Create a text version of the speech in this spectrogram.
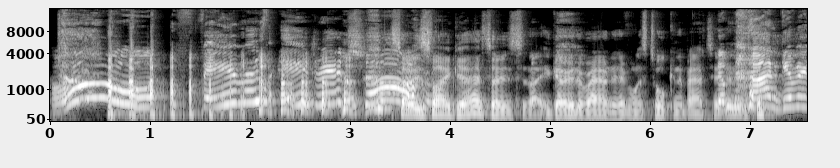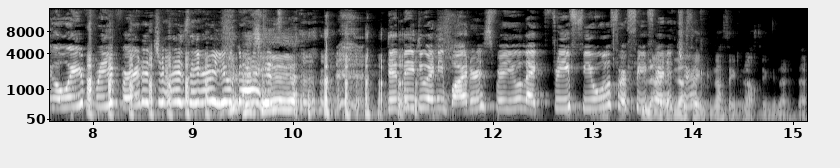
Oh, famous Adrian Shaw. So it's like, yeah, so it's like going around and everyone's talking about it. The man giving away free furniture is here, you guys. Here, yeah. Did they do any barters for you, like free fuel for free no, furniture? nothing, nothing, nothing. No, no,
